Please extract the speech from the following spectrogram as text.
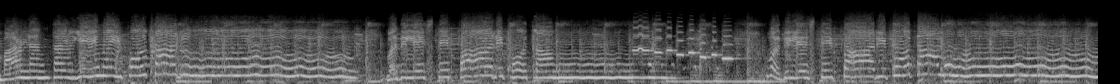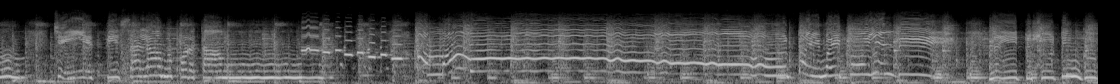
వాళ్ళంతా ఏమైపోతారు? వదిలేస్తే పారిపోతాము. వదిలేస్తే పారిపోతాము. చెయ్యెత్తి సలాము కొడతాము. టైం అయిపోయింది నైట్ షూటింగ్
